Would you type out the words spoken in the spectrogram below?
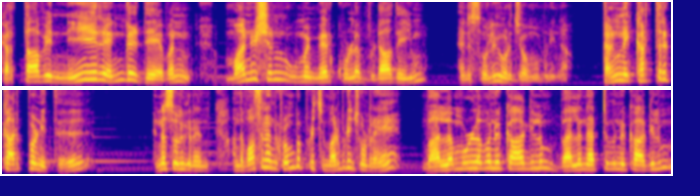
கர்த்தாவே நீர் எங்கள் தேவன். மனுஷன் உண்மை மேற்கொள்ள விடாதையும் என்று சொல்லி ஒரு ஜெபம் பண்ணினான். தன்னை கர்த்தருக்கு அர்ப்பணித்து என்ன சொல்கிறேன் அந்த வசனம் எனக்கு ரொம்ப பிடிச்ச மறுபடியும் சொல்கிறேன் பலமுள்ளவனுக்காகிலும் பலனற்றவனுக்காகிலும்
